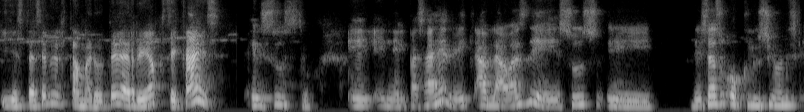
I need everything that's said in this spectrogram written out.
y estás en el camarote de arriba, pues te caes. Qué susto. En el pasaje Drake hablabas de esos... Eh, de esas oclusiones,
